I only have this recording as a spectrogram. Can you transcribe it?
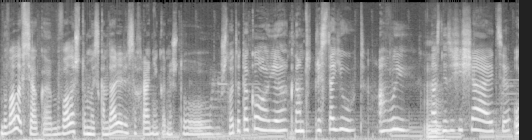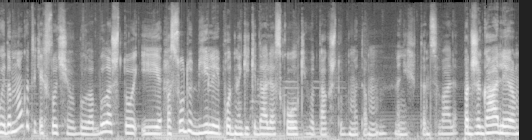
Бывало всякое. Бывало, что мы скандалили с охранниками, что что это такое, к нам тут пристают, а вы нас не защищаете. Ой, да много таких случаев было. Было, что и посуду били, под ноги кидали осколки, вот так, чтобы мы там на них танцевали. Поджигали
